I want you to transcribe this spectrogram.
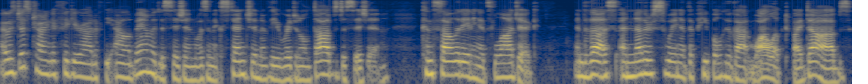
I was just trying to figure out if the Alabama decision was an extension of the original Dobbs decision, consolidating its logic, and thus another swing at the people who got walloped by Dobbs,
